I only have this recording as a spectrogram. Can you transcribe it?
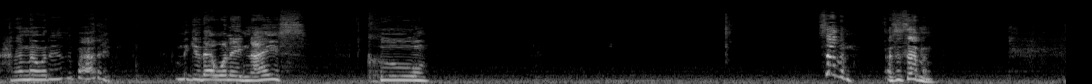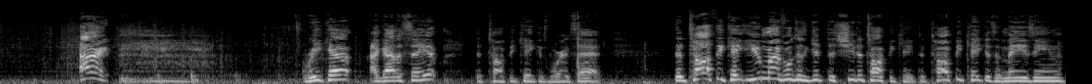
I don't know what it is about it. Let me give that one a nice, cool seven. That's a seven. All right. Recap. I gotta say it. The toffee cake is where it's at. The toffee cake, you might as well just get the sheet of toffee cake. The toffee cake is amazing.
